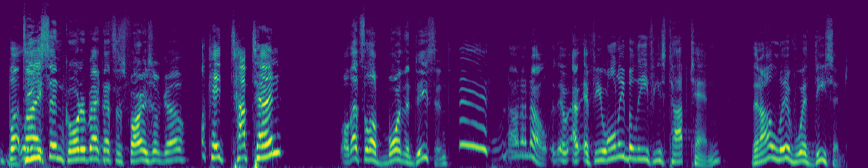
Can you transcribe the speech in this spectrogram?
but like, decent quarterback. That's as far as you'll go. okay, top ten. Well, that's a little more than decent. Eh, no, no, no. If you only believe he's top 10, then I'll live with decent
